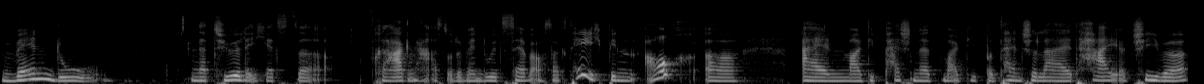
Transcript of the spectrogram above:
Wenn du natürlich jetzt äh, Fragen hast oder wenn du jetzt selber auch sagst, hey, ich bin auch äh, ein Multi-Passionate, Multi-Potentialite, High Achiever,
